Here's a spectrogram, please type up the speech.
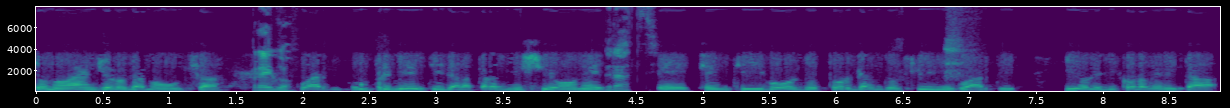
sono Angelo da Monza. Prego. Guardi, complimenti dalla trasmissione Grazie. e sentivo il dottor Gandolfini, guardi, io le dico la verità,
